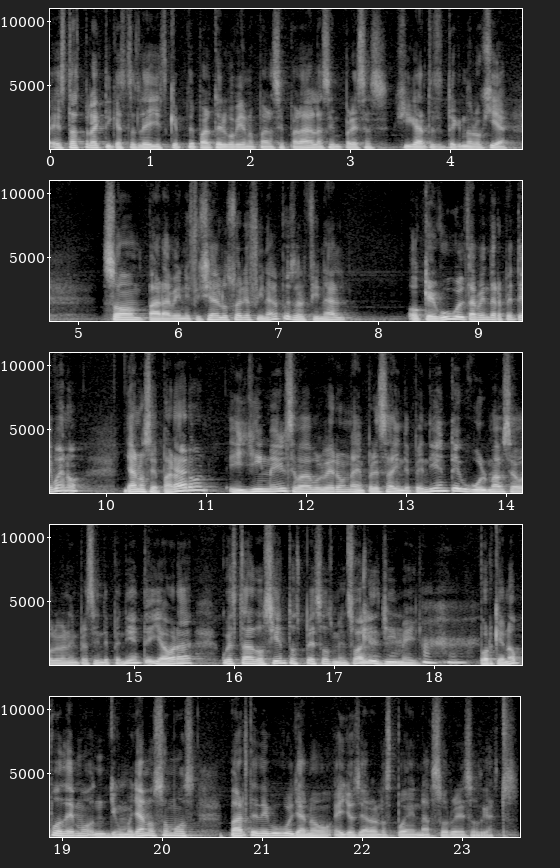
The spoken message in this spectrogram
estas prácticas, estas leyes que de parte del gobierno para separar a las empresas gigantes de tecnología son para beneficiar al usuario final, pues al final, o que Google también de repente, bueno, ya nos separaron y Gmail se va a volver una empresa independiente, Google Maps se va a volver una empresa independiente y ahora cuesta 200 pesos mensuales Gmail. Porque no podemos, como ya no somos parte de Google, ya no, ellos ya no nos pueden absorber esos gastos.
